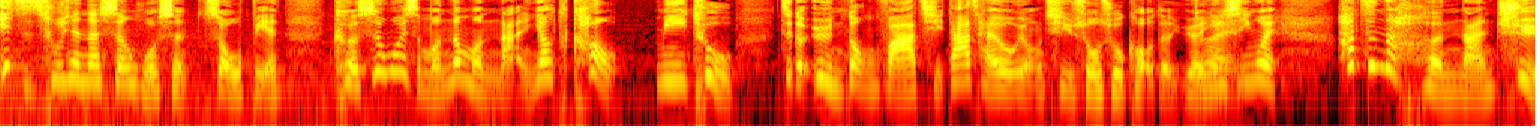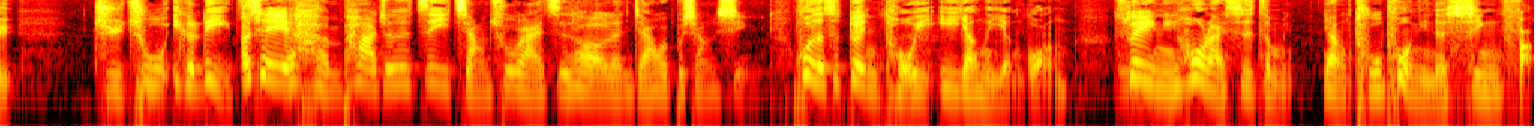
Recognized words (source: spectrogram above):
一直出现在生活身周边，可是为什么那么难？要靠 Me Too 这个运动发起，大家才有勇气说出口的原因，是因为他真的很难去举出一个例子，而且也很怕，就是自己讲出来之后，人家会不相信，或者是对你投以异样的眼光。所以你后来是怎么样突破你的心防？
